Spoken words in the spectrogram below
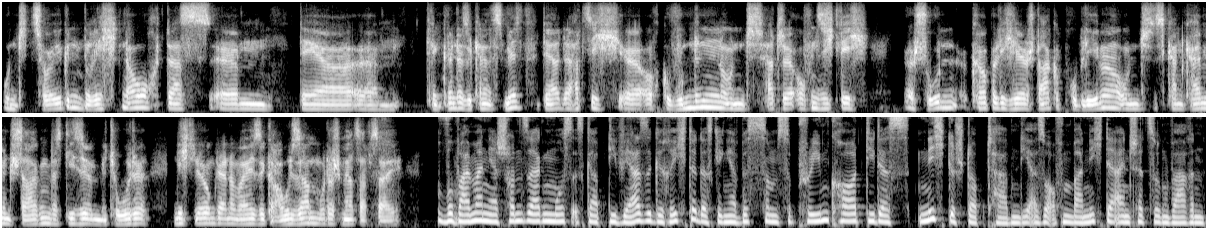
Und Zeugen berichten auch, dass ähm, der ähm, den könnte also Kenneth Smith, der, der hat sich äh, auch gewunden und hatte offensichtlich äh, schon körperliche starke Probleme und es kann kein Mensch sagen, dass diese Methode nicht in irgendeiner Weise grausam oder schmerzhaft sei. Wobei man ja schon sagen muss, es gab diverse Gerichte, das ging ja bis zum Supreme Court, die das nicht gestoppt haben, die also offenbar nicht der Einschätzung waren,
